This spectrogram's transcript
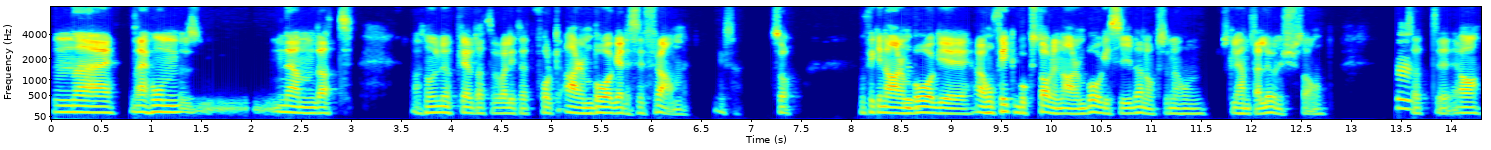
Nej, nej, hon nämnde att, att hon upplevde att det var lite att folk armbågade sig fram. Liksom. Så. Hon fick en mm. armbåge, mm. hon fick bokstavligen en armbåge i sidan också när hon skulle hämta lunch sa hon. Mm. Så att eh, ja,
